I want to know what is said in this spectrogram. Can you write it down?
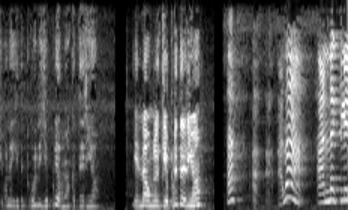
இவனை இதுக்கு முன்னாடி எப்படி அம்மாக்கு தெரியும்? என்ன உங்களுக்கு எப்படி தெரியும்? அன்னைக்கு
